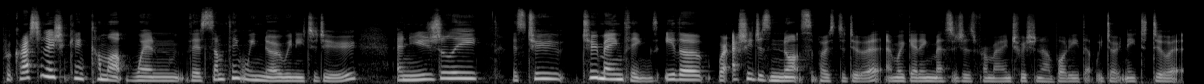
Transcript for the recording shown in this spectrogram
procrastination can come up when there's something we know we need to do, and usually there's two two main things. Either we're actually just not supposed to do it, and we're getting messages from our intuition, our body that we don't need to do it,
